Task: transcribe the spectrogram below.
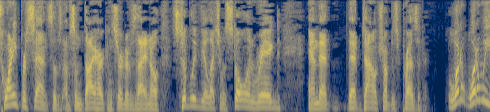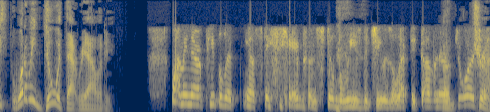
20% of, of some diehard conservatives that I know still believe the election was stolen, rigged, and that, that Donald Trump is president. What, what do we, what do we do with that reality? Well, I mean, there are people that you know. Stacey Abrams still believes that she was elected governor of uh, Georgia. True,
